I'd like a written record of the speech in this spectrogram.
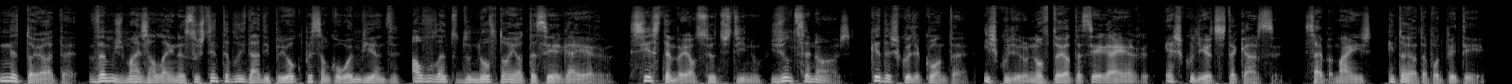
Na Toyota, vamos mais além na sustentabilidade e preocupação com o ambiente ao volante do novo Toyota CHR. Se esse também é o seu destino, junte-se a nós. Cada escolha conta. E escolher o um novo Toyota CHR é escolher destacar-se. Saiba mais em Toyota.pt.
